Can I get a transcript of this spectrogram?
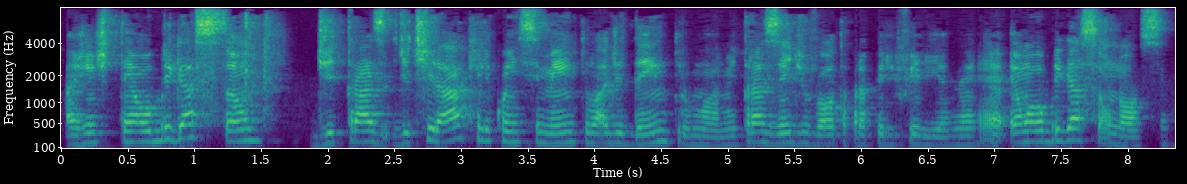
a gente tem a obrigação de, de tirar aquele conhecimento lá de dentro, mano, e trazer de volta para a periferia, né? É, é uma obrigação nossa.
